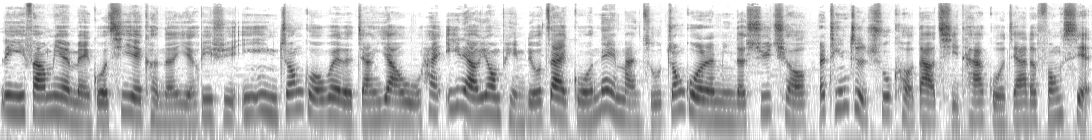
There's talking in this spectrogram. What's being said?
另一方面，美国企业可能也必须因应中国为了将药物和医疗用品留在国内满足中国人民的需求，而停止出口到其他国家的风险。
